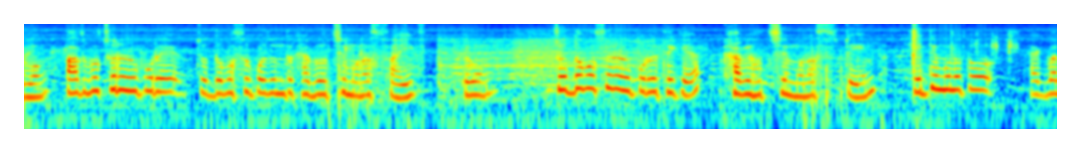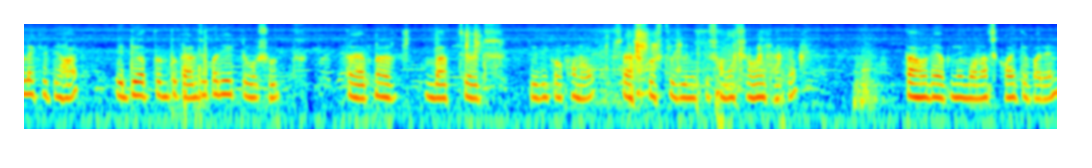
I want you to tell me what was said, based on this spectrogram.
এবং পাঁচ বছরের উপরে চোদ্দ বছর পর্যন্ত খাবে হচ্ছে মোনাস ফাইভ এবং চোদ্দ বছরের উপরে থেকে খাবে হচ্ছে মোনাস টেন এটি মূলত একবেলা খেতে হয়। এটি অত্যন্ত কার্যকরী একটি ওষুধ। তাই আপনার বাচ্চার যদি কখনো শ্বাসকষ্টজনিত সমস্যা হয়ে থাকে, তাহলে আপনি মোনাজ খাওয়াইতে পারেন।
